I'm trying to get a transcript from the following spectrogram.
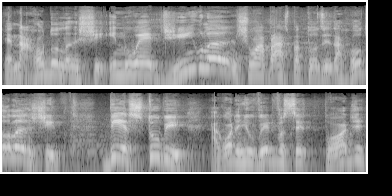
é na Rodolanche e no Edinho Lanche. Um abraço para todos aí da Rodolanche. Biestube, agora em Rio Verde você pode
